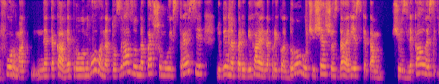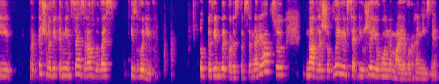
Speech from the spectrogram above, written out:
форма не така не пролонгована, то зразу на першому стресі людина перебігає, наприклад, дорогу чи ще щось, да, різке там щось злякалась, і практично вітамін С зразу весь і згорів. Тобто він використався на реакцію, надлишок вивівся і вже його немає в організмі.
